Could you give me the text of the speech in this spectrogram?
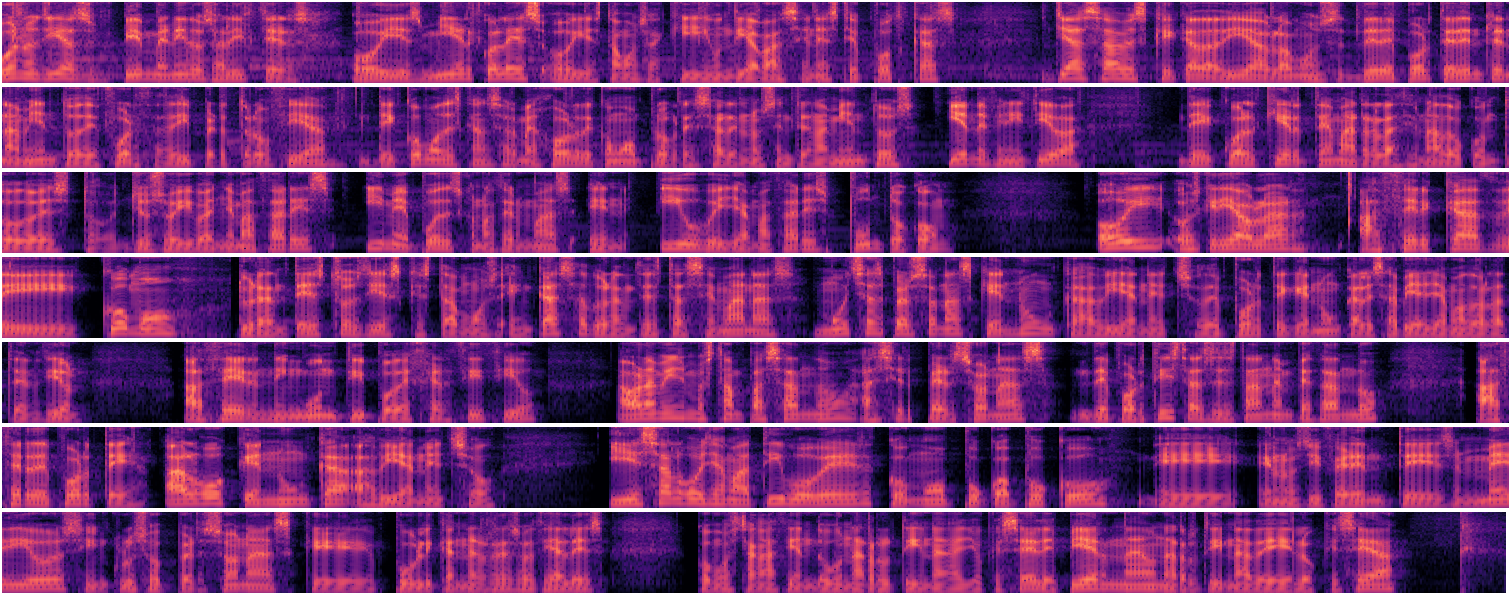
Buenos días, bienvenidos a Lifters. Hoy es miércoles, hoy estamos aquí un día más en este podcast. Ya sabes que cada día hablamos de deporte, de entrenamiento, de fuerza, de hipertrofia, de cómo descansar mejor, de cómo progresar en los entrenamientos y en definitiva de cualquier tema relacionado con todo esto. Yo soy Iván Llamazares y me puedes conocer más en ivllamazares.com. Hoy os quería hablar acerca de cómo durante estos días que estamos en casa, durante estas semanas, muchas personas que nunca habían hecho deporte, que nunca les había llamado la atención hacer ningún tipo de ejercicio, ahora mismo están pasando a ser personas deportistas, están empezando a hacer deporte, algo que nunca habían hecho. Y es algo llamativo ver cómo poco a poco eh, en los diferentes medios, incluso personas que publican en redes sociales cómo están haciendo una rutina, yo que sé, de pierna, una rutina de lo que sea,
